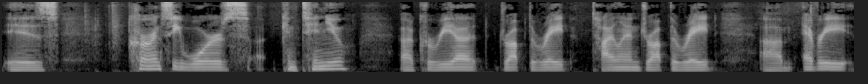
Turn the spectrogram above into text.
Is currency wars continue? Uh, Korea dropped the rate. Thailand dropped the rate. Um, every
